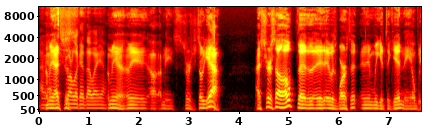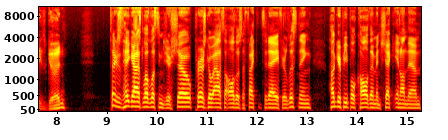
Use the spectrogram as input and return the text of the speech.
I I mean, mean, that's you want to look at it that way, yeah. I mean, yeah, I mean, uh, I mean, so, so yeah, I sure still hope that it, it was worth it, and then we get the kid, and he hope he's good. Texas, hey guys, love listening to your show. Prayers go out to all those affected today. If you're listening, hug your people, call them, and check in on them.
